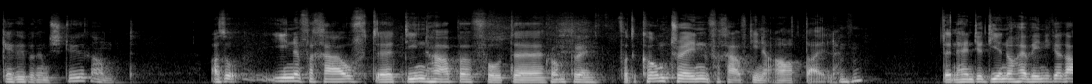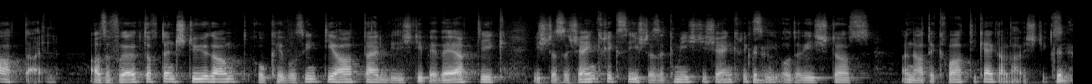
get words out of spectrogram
Gegenüber dem Steueramt. Also Ihnen verkauft äh, die Inhaber von der Comtrain, von der Comtrain verkauft Ihnen Anteile. Mhm. Dann haben ja die noch weniger Anteile. Also fragt doch den Steueramt, okay, wo sind die Anteile, wie ist die Bewertung, ist das eine Schenkung, ist das eine gemischte Schenkung genau. oder ist das eine adäquate Gegenleistung? Genau.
